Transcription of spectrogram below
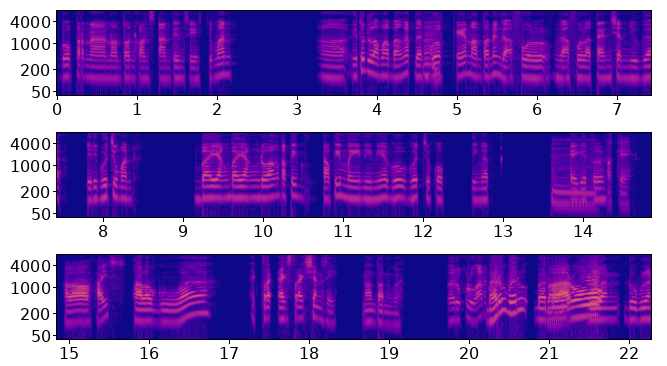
Gue pernah nonton Konstantin sih, cuman eh, itu udah lama banget dan Hmm. gue kayak nontonnya nggak full nggak full attention juga. Jadi gue cuman bayang-bayang doang, tapi tapi main ini ya gue gue cukup inget Kayak gitu. Hmm, Oke. Kalau Faiz? Kalau gua Extra- Extraction sih nonton gua. baru keluar. Baru baru baru, Baru. bulan dua bulan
